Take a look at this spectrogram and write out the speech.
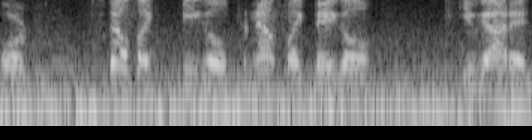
or spelled like beagle pronounced like bagel You got it.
